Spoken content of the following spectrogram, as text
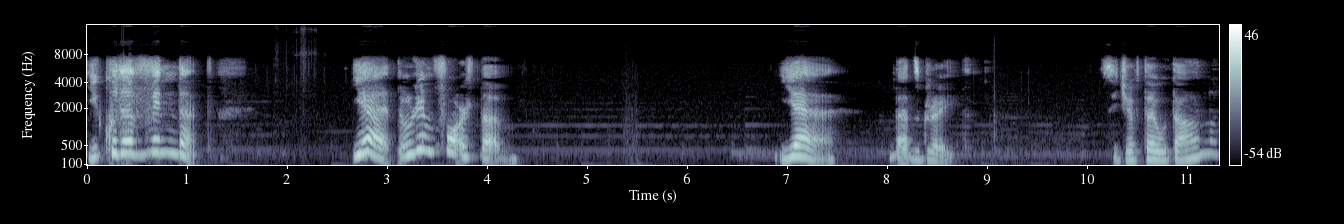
You could have win that! Yeah, to reinforce them! Yeah, that's great. Siege of Teuton?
